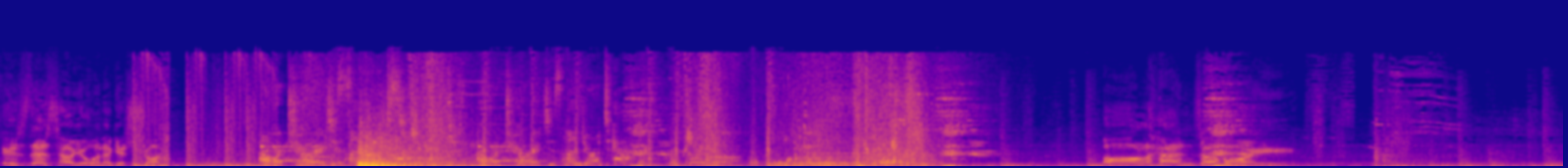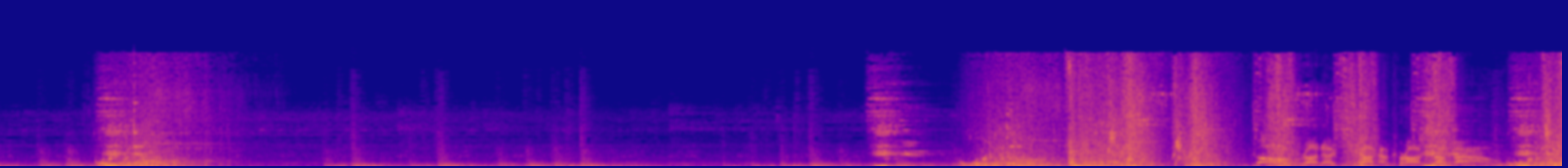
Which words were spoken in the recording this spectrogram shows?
Is this how you want to get shot? Our turret is under attack! Our turret is under attack. All hands ahoy! I'll run a shot across the bow!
